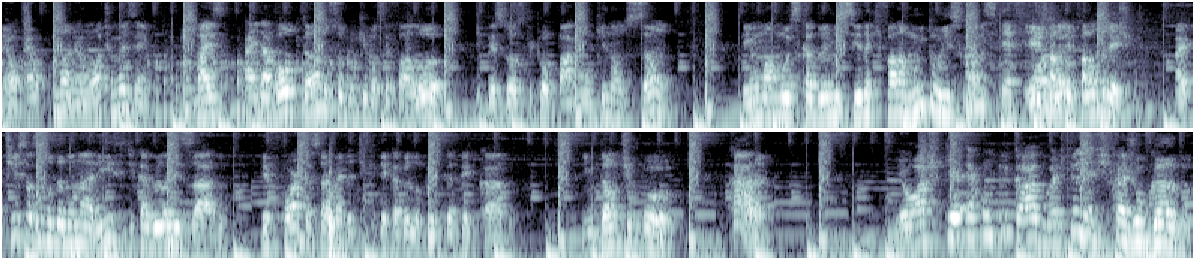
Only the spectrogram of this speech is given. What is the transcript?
É, um- é um- mano, é um ótimo exemplo. Mas ainda voltando sobre o que você falou, de pessoas que propagam o que não são, tem uma música do Emicida que fala muito isso, cara. Emicida é Ele foda, fala, né? ele fala o trecho. Artistas mudando o nariz de cabelo alisado. Reforça essa merda de que ter cabelo preto é pecado. Então, tipo, cara, eu acho que é complicado. É difícil a gente ficar julgando,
